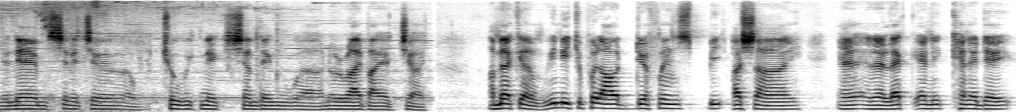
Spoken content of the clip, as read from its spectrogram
your name, signature, or true witness, something uh, notarized by a judge. American, we need to put our difference aside and, and elect any candidate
